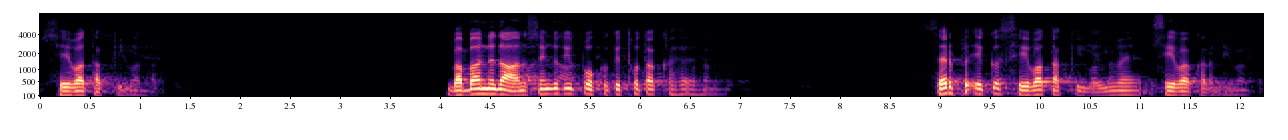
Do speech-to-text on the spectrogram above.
ਸੇਵਾ ਤੱਕ ਹੀ ਹੈ। ਬਾਬਾ ਨਿਧਾਨ ਸਿੰਘ ਦੀ ਭੁੱਖ ਕਿੱਥੋਂ ਤੱਕ ਹੈ? ਸਿਰਫ ਇੱਕ ਸੇਵਾ ਤੱਕ ਹੀ ਹੈ ਵੀ ਮੈਂ ਸੇਵਾ ਕਰਨੀ ਹੈ।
